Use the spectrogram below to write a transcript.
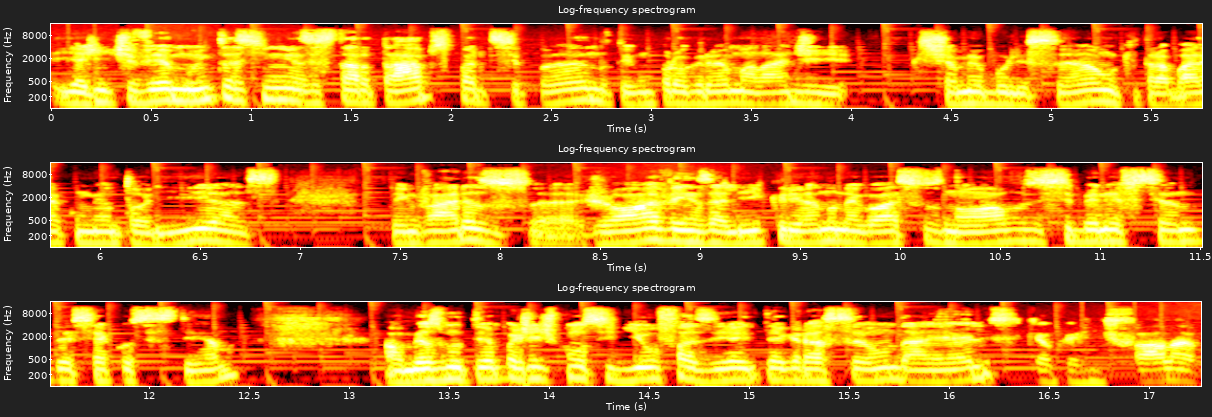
E a gente vê muito, assim, as startups participando, tem um programa lá de que se chama Ebulição, que trabalha com mentorias, tem vários uh, jovens ali criando negócios novos e se beneficiando desse ecossistema. Ao mesmo tempo, a gente conseguiu fazer a integração da hélice, que é o que a gente fala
